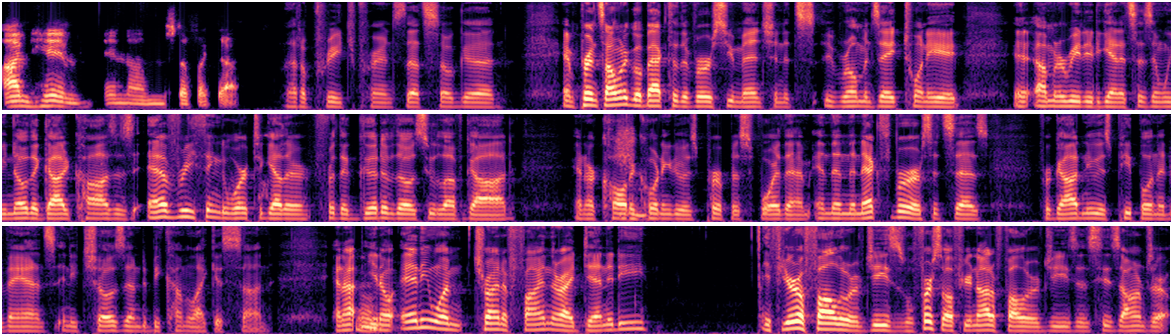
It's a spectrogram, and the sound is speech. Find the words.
I'm him, and um, stuff like that." That'll preach, Prince. That's so good. And Prince, I want to go back to the verse you mentioned. It's Romans eight twenty eight. I'm going to read it again. It says, "And we know that God causes everything to work together for the good of those who love God, and are called mm. according to His purpose for them." And then the next verse it says, "For God knew His people in advance, and He chose them to become like His Son." And I, mm. you know, anyone trying to find their identity, if you're a follower of Jesus, well, first of all, if you're not a follower of Jesus, his arms are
